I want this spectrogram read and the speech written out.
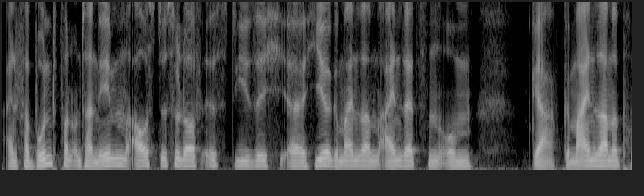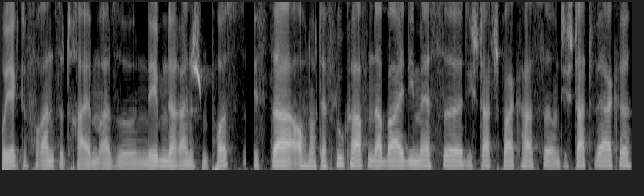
ein Verbund von Unternehmen aus Düsseldorf ist, die sich äh, hier gemeinsam einsetzen, um ja, gemeinsame Projekte voranzutreiben. Also neben der Rheinischen Post ist da auch noch der Flughafen dabei, die Messe, die Stadtsparkasse und die Stadtwerke.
